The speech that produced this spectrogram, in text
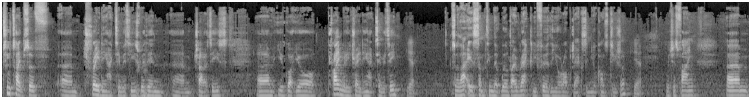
two types of um, trading activities Mhm. within um, charities. Um, you've got your primary trading activity. Yeah. So that is something that will directly further your objects in your constitution, Yeah. which is fine. Um,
